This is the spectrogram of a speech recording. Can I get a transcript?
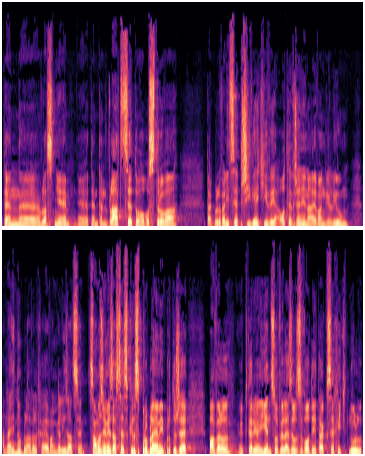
ten, eh, vlastně, eh, ten, ten vládce toho ostrova tak byl velice přivětivý a otevřený na evangelium a najednou byla velká evangelizace. Samozřejmě zase skrz problémy, protože Pavel, který jen co vylezl z vody, tak se chytnul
